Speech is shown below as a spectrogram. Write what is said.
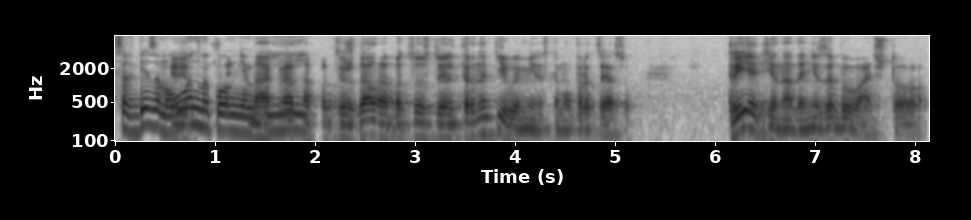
Совбезом ООН мы помним. Многократно и... подтверждал об отсутствии альтернативы Минскому процессу. Третье, надо не забывать, что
